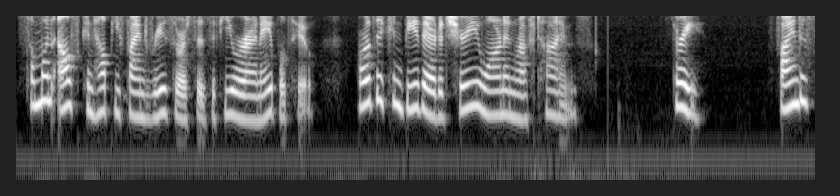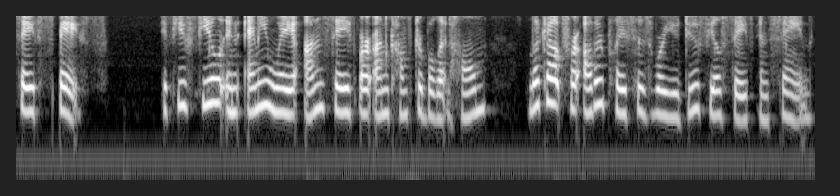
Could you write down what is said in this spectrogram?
Someone else can help you find resources if you are unable to, or they can be there to cheer you on in rough times. 3. Find a safe space. If you feel in any way unsafe or uncomfortable at home, look out for other places where you do feel safe and sane.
